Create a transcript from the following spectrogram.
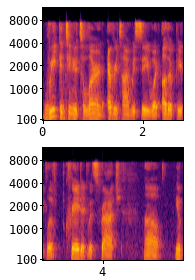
we continue to learn every time we see what other people have created with Scratch. Uh, you know,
